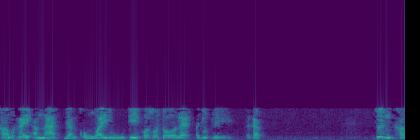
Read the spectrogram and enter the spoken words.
เขาให้อำนาจยังคงไว้อยู่ที่คสชและประยุทธ์เลยนะครับ ซึ่งเขา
